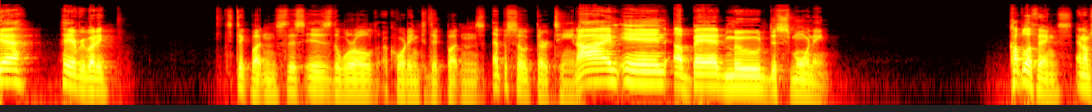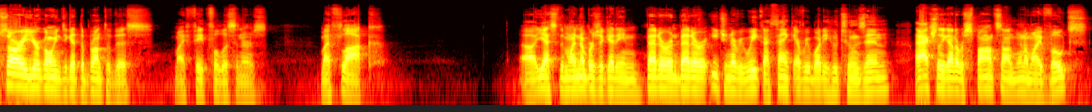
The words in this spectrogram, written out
Yeah. Hey, everybody. It's Dick Buttons. This is The World According to Dick Buttons, episode 13. I'm in a bad mood this morning. Couple of things, and I'm sorry you're going to get the brunt of this, my faithful listeners, my flock. Uh, yes, the, my numbers are getting better and better each and every week. I thank everybody who tunes in. I actually got a response on one of my votes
